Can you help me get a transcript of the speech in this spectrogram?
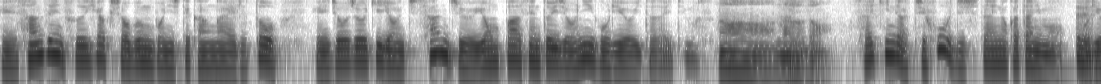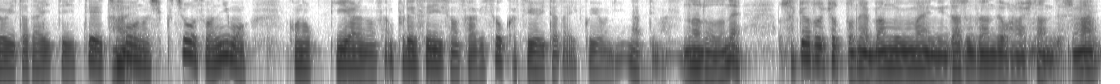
えー、3000数百社を分母にして考えると、えー、上場企業のうち34%以上にご利用いただいています。あなるほど、最近では地方自治体の方にもご利用いただいていて、ええ、地方の市区町村にもこの PR のプレスリリースのサービスを活用いただくようになっています。なるほどね。先ほどちょっとね番組前に雑談でお話したんですが、はい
